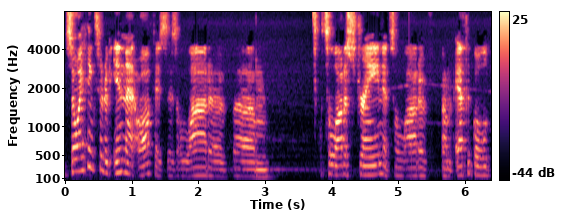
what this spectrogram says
So I think sort of in that office is a lot of um, it's a lot of strain. It's a lot of um, ethical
